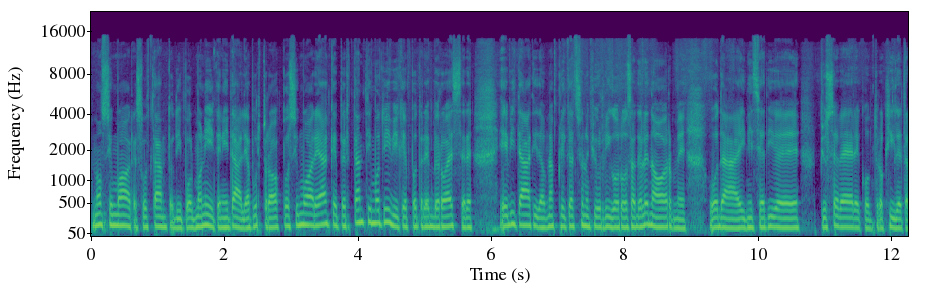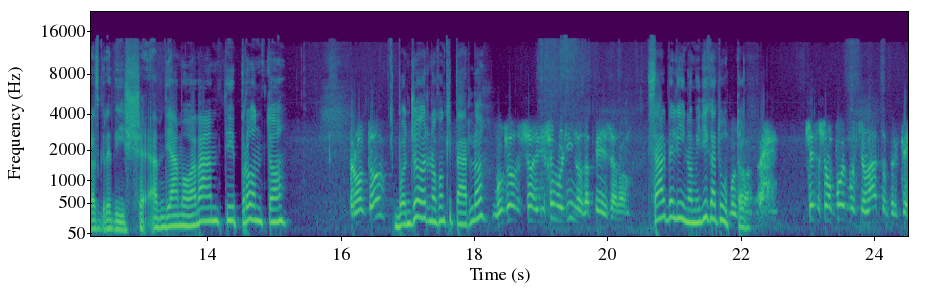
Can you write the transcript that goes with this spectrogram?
non si muore soltanto di polmonite in Italia, purtroppo, si muore anche per tanti motivi che potrebbero essere evitati da un'applicazione più rigorosa delle norme o da iniziative più severe contro chi le trasgredisce. Andiamo avanti, pronto? Pronto? Buongiorno, con chi parlo? Buongiorno, sono, Lino da Pesaro. Salve Lino, mi dica tutto. Buongiorno. Sento, sono un po' emozionato perché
